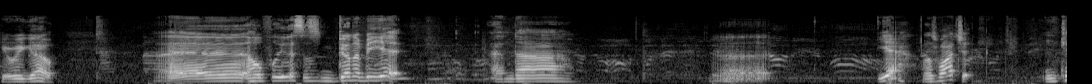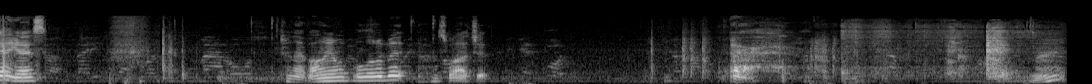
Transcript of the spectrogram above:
here we go. Hopefully this is gonna be it. And, yeah, let's watch it. Okay, guys. Turn that volume up a little bit. Let's watch it. Ah. Alright.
